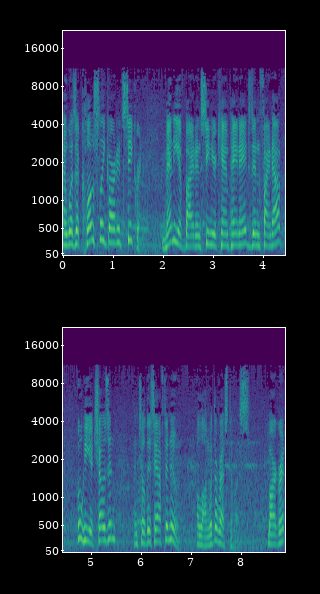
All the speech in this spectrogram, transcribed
and was a closely guarded secret. Many of Biden's senior campaign aides didn't find out who he had chosen until this afternoon, along with the rest of us. Margaret?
